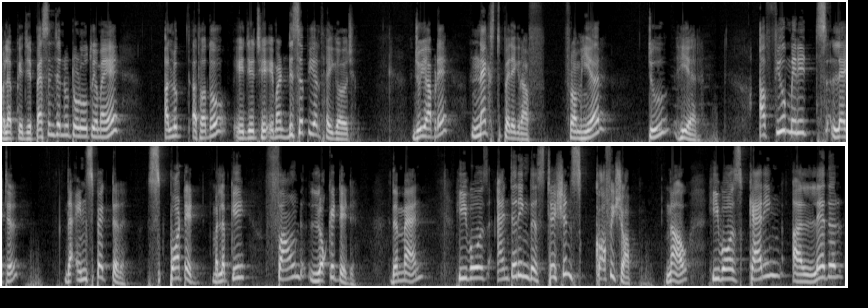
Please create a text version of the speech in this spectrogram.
મતલબ કે જે પેસેન્જરનું ટોળું હતું, એમાં એ અલુપ્ત અથવા તો એ જે છે, એમાં ડિસઅપિયર થઈ ગયો છે. જોઈએ આપણે next paragraph from here to here a few minutes later the inspector સ્પોટેડ મતલબ કે found located the man he was entering the station's coffee shop. Now he was carrying a leather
